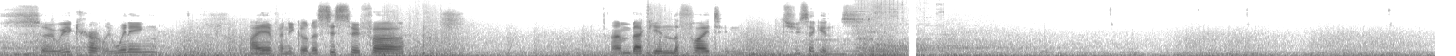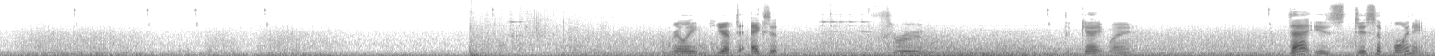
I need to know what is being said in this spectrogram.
So we're currently winning. I have only got assists so far. I'm back in the fight in two seconds. Really? You have to exit through the gateway. That is disappointing.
